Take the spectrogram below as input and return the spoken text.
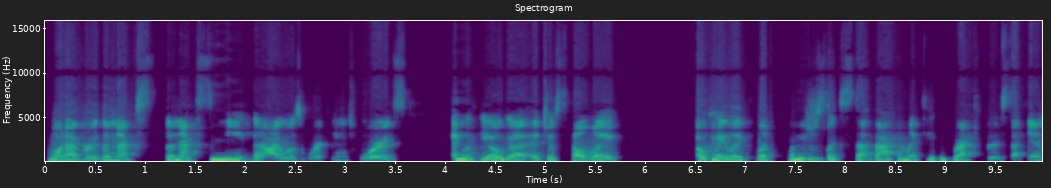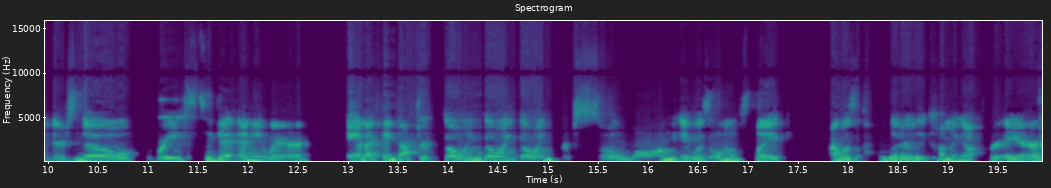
whatever, the next the next meet that I was working towards. And with yoga, it just felt like, okay, like let, let me just like step back and like take a breath for a second. There's no race to get anywhere. And I think after going, going, going for so long, it was almost like I was literally coming up for air.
